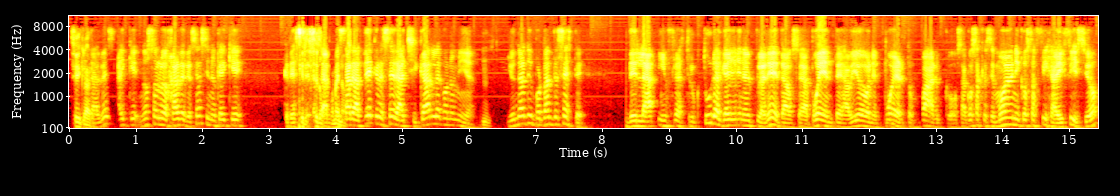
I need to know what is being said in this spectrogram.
Sí, claro. Tal vez hay que no solo dejar de crecer, sino que hay que crecer, o sea, empezar a decrecer, a achicar la economía. Mm. Y un dato importante es este, de la infraestructura que hay en el planeta, o sea, puentes, aviones, puertos, barcos, o sea, cosas que se mueven y cosas fijas, edificios,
